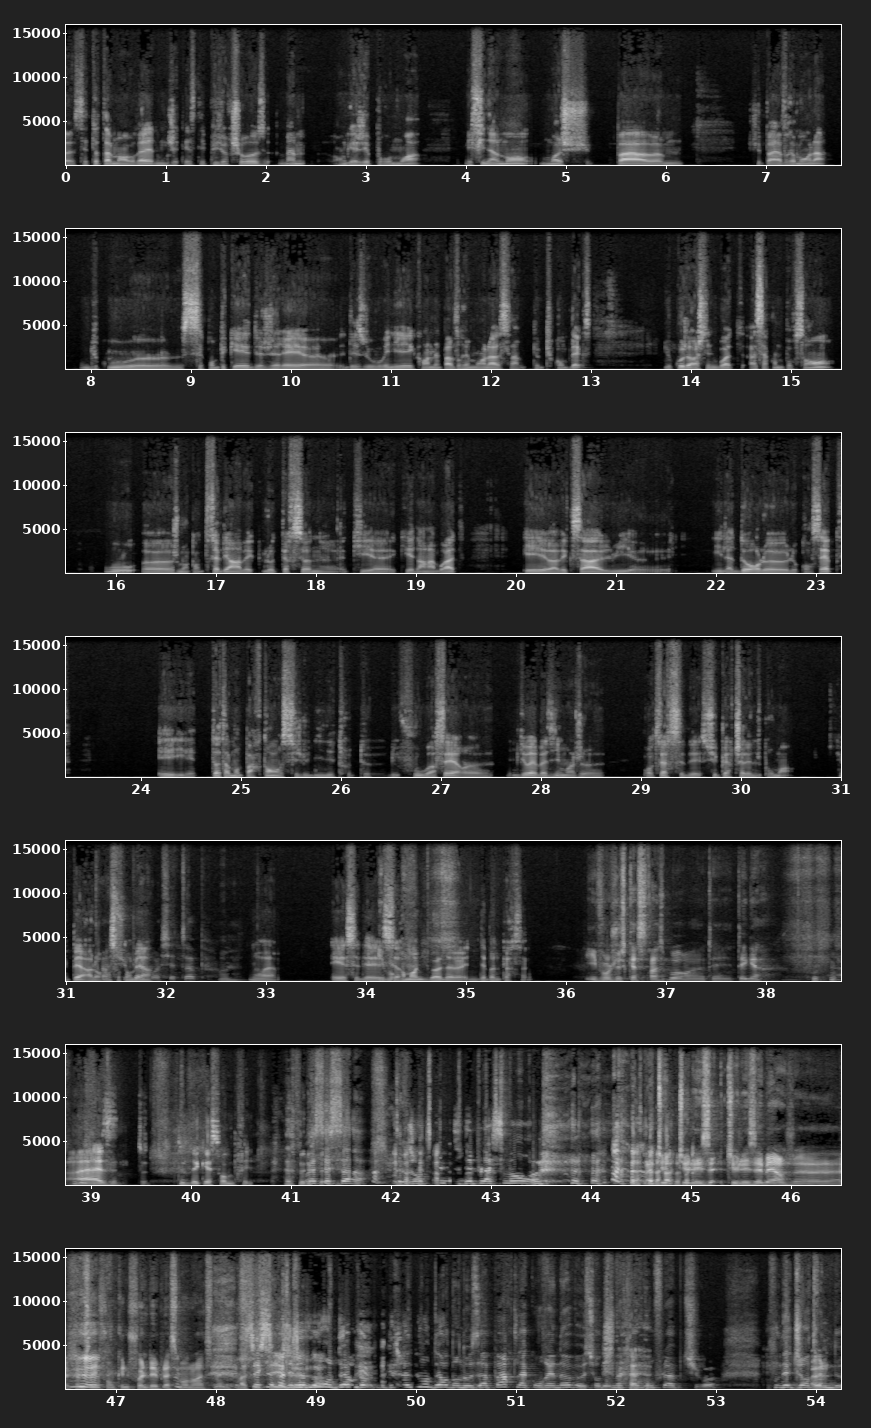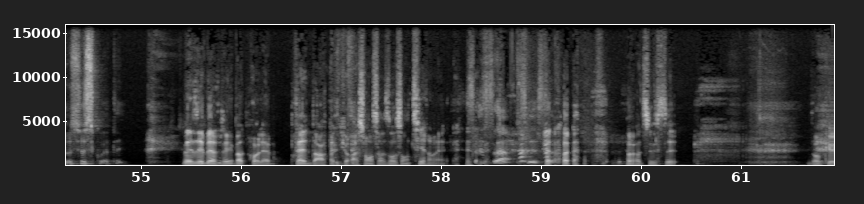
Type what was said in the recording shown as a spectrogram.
C'est totalement vrai. Donc, j'ai testé plusieurs choses, même engagé pour moi. Mais finalement, moi, je suis pas, je suis pas vraiment là. Du coup, c'est compliqué de gérer des ouvriers quand on n'est pas vraiment là. C'est un peu plus complexe. Du coup, j'ai racheté une boîte à 50% où je m'entends très bien avec l'autre personne qui, qui est dans la boîte. Et avec ça, lui, il adore le, concept. Et il est totalement partant. Si je lui dis des trucs de, fou à faire, il me dit Ouais, vas-y, moi, je. Au contraire, c'est des super challenges pour moi. Super, alors ah, on s'entend bien. Ouais, c'est top. Ouais. Et c'est vraiment une bonne, des bonnes personnes. Ils vont jusqu'à Strasbourg, euh, tes, gars? Ouais, c'est toutes des questions de prix. Ouais, c'est ça. C'est gentil, le déplacement. Bah, tu, les, tu les héberges. Euh, comme ça, ils font qu'une fois le déplacement dans la semaine. Ah, déjà, nous, on dort dans, nos apparts là qu'on rénove sur des matelas gonflables, tu vois. On est déjà en train de se squatter. Les héberger, pas de problème. Après, dans la facturation, ça va s'en sentir. Mais... C'est ça, c'est ça. donc,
